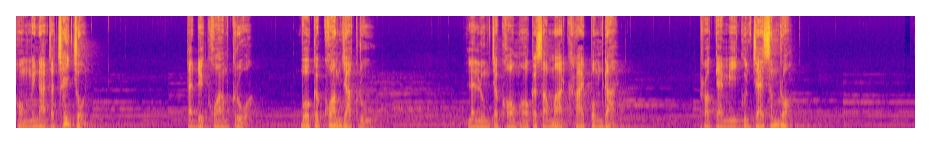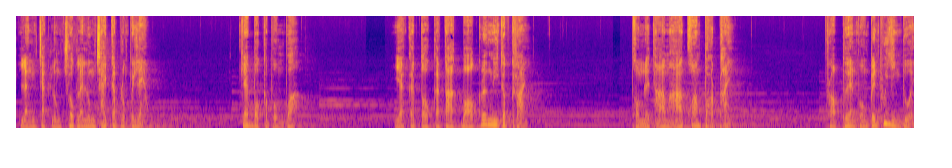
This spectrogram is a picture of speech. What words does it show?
ห้องไม่น่าจะใช่โจร แต่ด้วยความกลัว บวกกับความอยากรู้ และลุงเจ้าของหอก็สามารถคลายปมได้ เพราะแกมีกุญแจสำรอง หลังจากลุงโชคและลุงชัยกลับลงไปแล้ว แกบอกกับผมว่า อย่ากกระตกกระตากบอกเรื่องนี้กับใคร ผมเลยถามหาความปลอดภัย เพราะเพื่อนผมเป็นผู้หญิงด้วย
